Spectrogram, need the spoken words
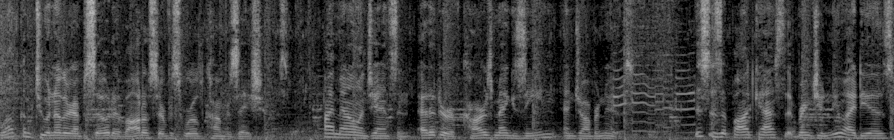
Welcome to another episode of Auto Service World Conversations. I'm Alan Janssen, editor of Cars Magazine and Jobber News. This is a podcast that brings you new ideas,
